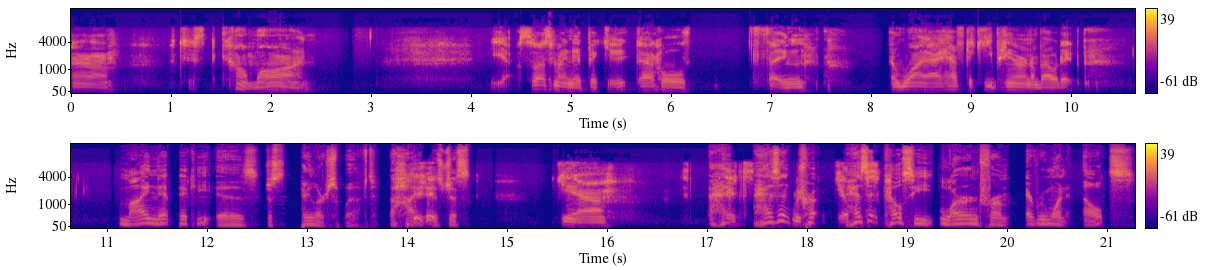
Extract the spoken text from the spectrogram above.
Uh, just come on. Yeah, so that's my nitpicky. That whole thing, and why I have to keep hearing about it. My nitpicky is just Taylor Swift. The hype is just Yeah, It's hasn't ridiculous. hasn't Kelce learned from everyone else.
